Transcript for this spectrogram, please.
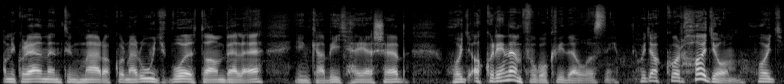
amikor elmentünk már, akkor már úgy voltam vele, inkább így helyesebb, hogy akkor én nem fogok videózni. Hogy akkor hagyom, hogy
